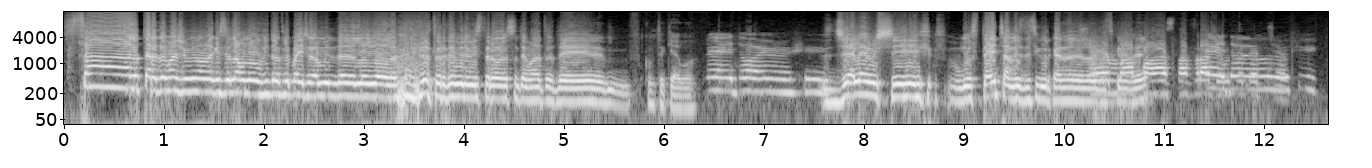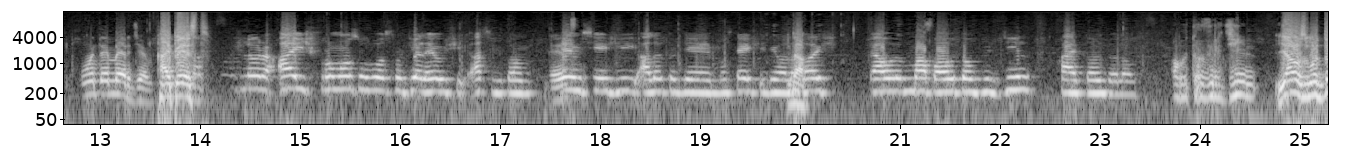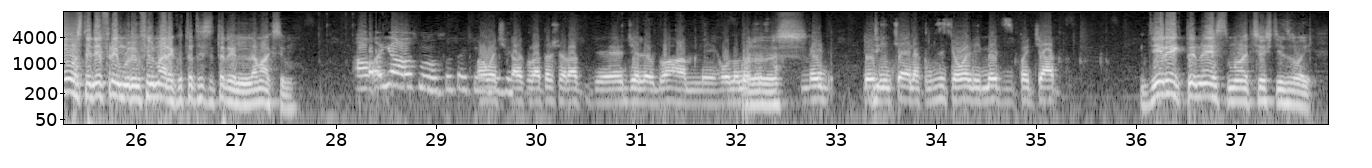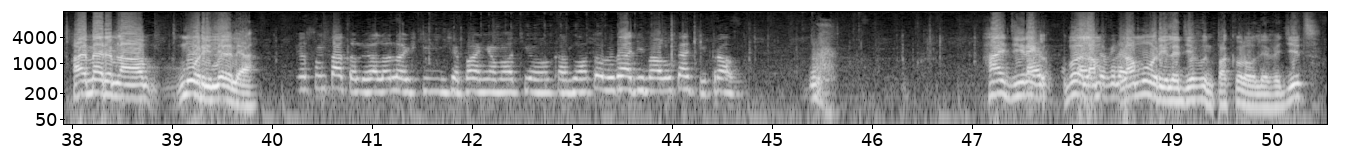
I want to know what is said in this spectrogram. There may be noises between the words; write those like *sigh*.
Salutare, dragi și bine găsit la un nou videoclip aici la mine de LOL. Alături de mine, Mr. Olo, suntem alături de... Cum te cheamă? 3, 2, 1 și... Geleu și Musteci, aveți desigur canalele lor în Ce descriere. mapa asta, frate, 3, unde 2, 1 mergem? și... Unde mergem? Hai pe est! Dragilor, aici frumosul vostru geleu și azi jucăm Est. MCG alături de Mustei și de Da. Ololoși pe au- mapa Auto Virgil. Hai că îl luăm. Autovirgil. Ia uzi mă, 200 de frame-uri în filmare cu toate setările la maxim. Au, ia o mă, 100 ce Mamă, ce calculator și arată de geleu, doamne, Ololoș. ololoș. Made, made in China, cum zice Oli, made zbăceat. Direct în est, mă, ce știți voi. Hai mergem la morile alea. Eu sunt tatălui Ololoși, știi din ce bani am luat eu calculatorul? Da, din alocații, bravo. *laughs* Hai direct, Hai, bă, hai la, că vine. la morile de vânt pe acolo, le vedeți?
